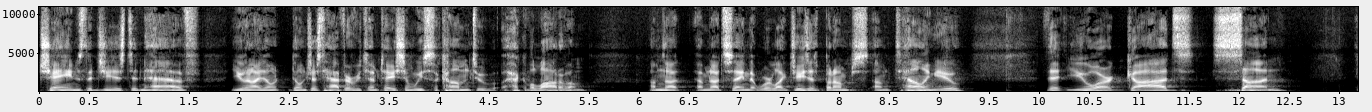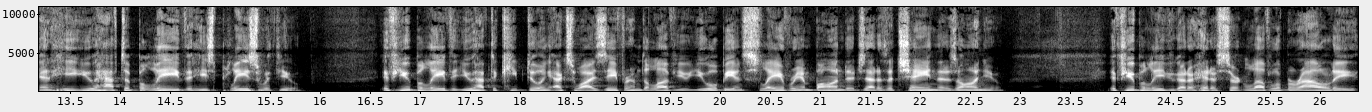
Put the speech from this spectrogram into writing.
chains that Jesus didn't have. You and I don't, don't just have every temptation, we succumb to a heck of a lot of them. I'm not, I'm not saying that we're like Jesus, but I'm, I'm telling you that you are God's son, and he, you have to believe that he's pleased with you. If you believe that you have to keep doing XYZ for him to love you, you will be in slavery and bondage. That is a chain that is on you. If you believe you've got to hit a certain level of morality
